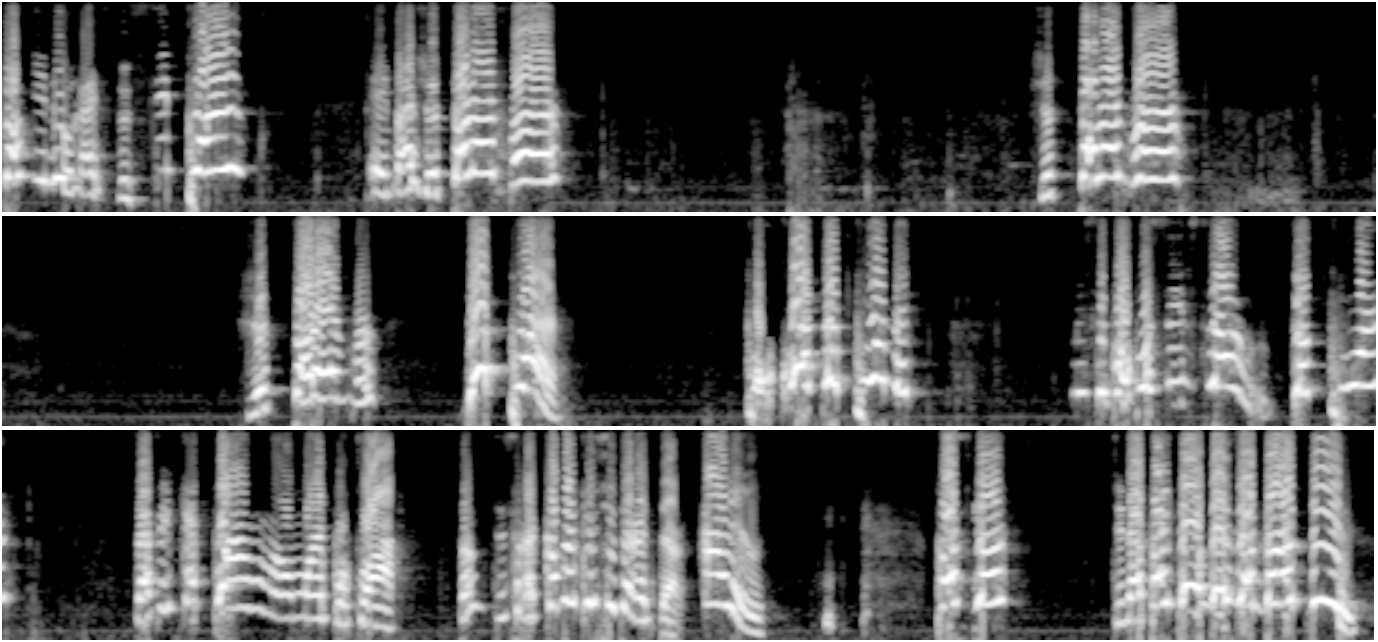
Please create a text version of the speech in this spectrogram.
Tant qu'il nous reste 6 points, eh ben je t'enlève. Je t'enlève. Je t'enlève deux points. Pourquoi deux points Mais, mais c'est pas possible ça. Deux points. Ça fait quatre points en moins pour toi. Donc tu seras convaincu chez le directeur. Allez. Parce que tu n'as pas été en deuxième dans le but.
